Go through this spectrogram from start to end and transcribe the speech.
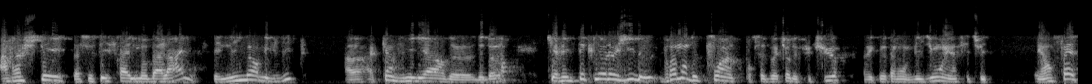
a racheté la société Israel Mobileye, c'est une énorme exit à 15 milliards de, dollars, qui avait une technologie de, vraiment de pointe pour cette voiture de futur, avec notamment Vision et ainsi de suite. Et en fait,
